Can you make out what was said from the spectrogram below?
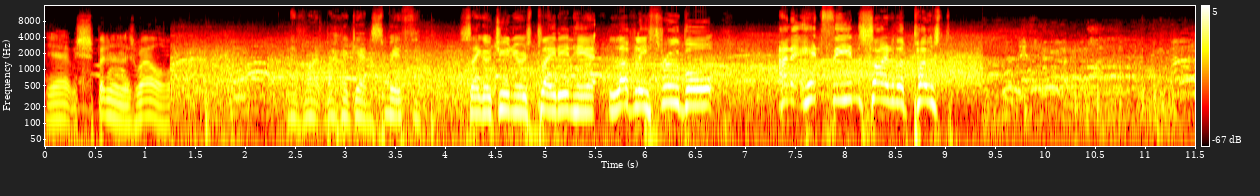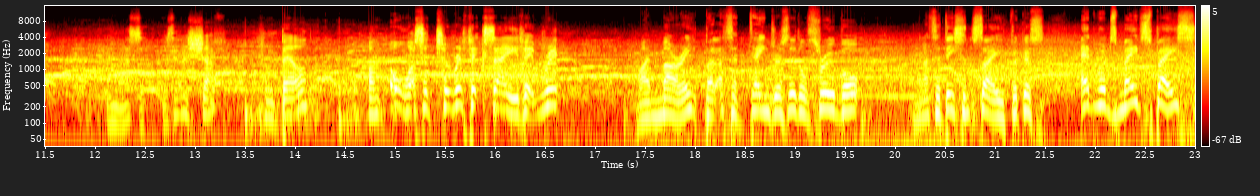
Yeah, it was spinning as well. And right back again, Smith. Sego Jr. has played in here. Lovely through ball. And it hits the inside of the post. Oh, that's a, was that a shove from Bell? Oh, oh, what's a terrific save. It really... by Murray, but that's a dangerous little through ball. And that's a decent save because Edwards made space.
